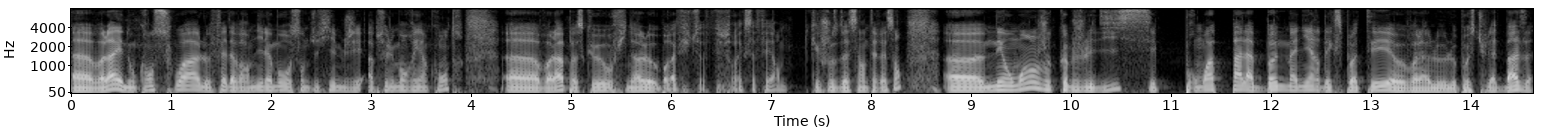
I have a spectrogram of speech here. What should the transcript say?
euh, voilà, et donc en soi, le fait d'avoir mis l'amour au centre du film, j'ai absolument rien contre. Euh, voilà, parce que au final, euh, bref, c'est vrai que ça fait quelque chose d'assez intéressant. néanmoins, comme je l'ai dit, c'est pour moi pas la bonne manière d'exploiter voilà le, postulat de base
